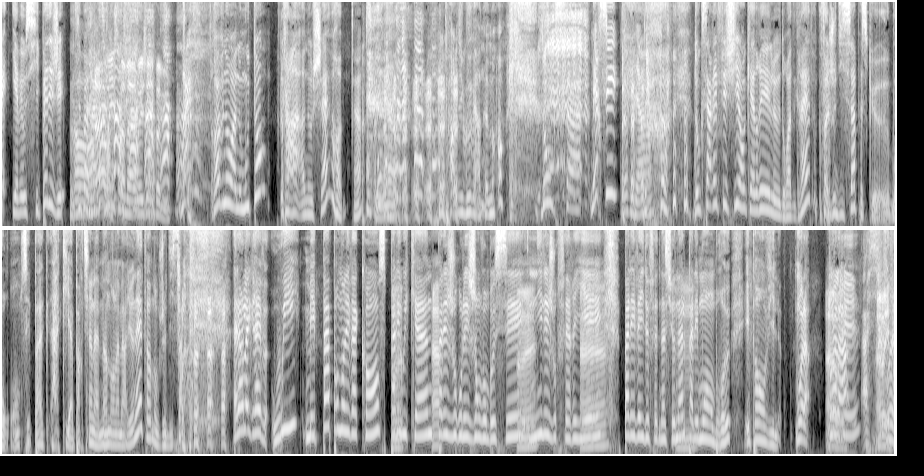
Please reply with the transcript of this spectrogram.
Eh, Il y avait aussi PDG. C'est pas mal. Ah oui, c'est pas mal, oui, j'avais pas vu. Bref, revenons à nos moutons, enfin à nos chèvres. Hein, parce que, euh, on parle du gouvernement. Donc ça, merci. Donc ça réfléchit à encadrer le droit de grève. Enfin, je dis ça parce que bon, on ne sait pas à qui appartient la main dans la marionnette, hein, donc je dis ça. Alors la grève, oui, mais pas pendant les vacances, pas les week-ends, Ah. pas les jours où les gens vont bosser, ni les jours fériés, pas les veilles de fête nationale, pas les mois en breu et pas en ville. Voilà. Ah voilà. ouais. Ah, Ah oui, ouais.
